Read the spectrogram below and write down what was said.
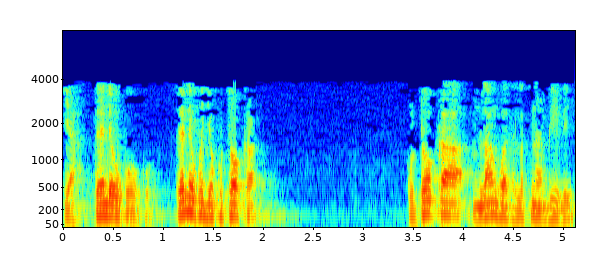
Ya twende huko huko. Twende kwenye kutoka. Kutoka mlango wa thelathini na mbili.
